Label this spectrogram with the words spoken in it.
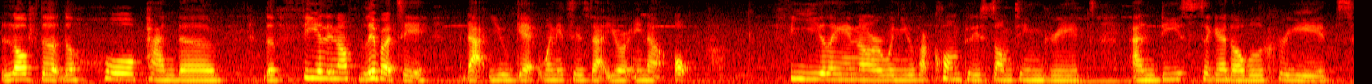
love the the hope and the the feeling of liberty that you get when it is that you're in a up feeling or when you've accomplished something great. And these together will create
